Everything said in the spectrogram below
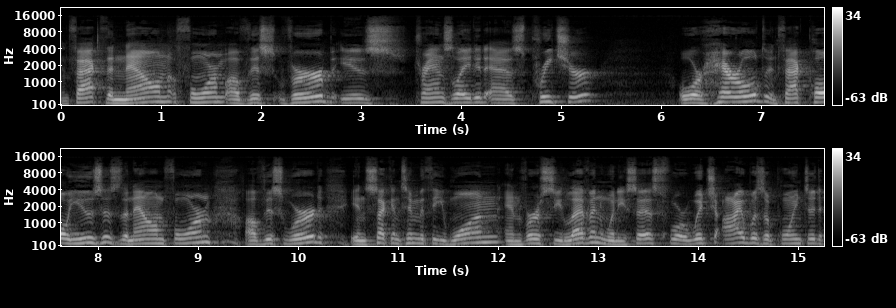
In fact, the noun form of this verb is translated as preacher or herald. In fact, Paul uses the noun form of this word in 2 Timothy 1 and verse 11 when he says, For which I was appointed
